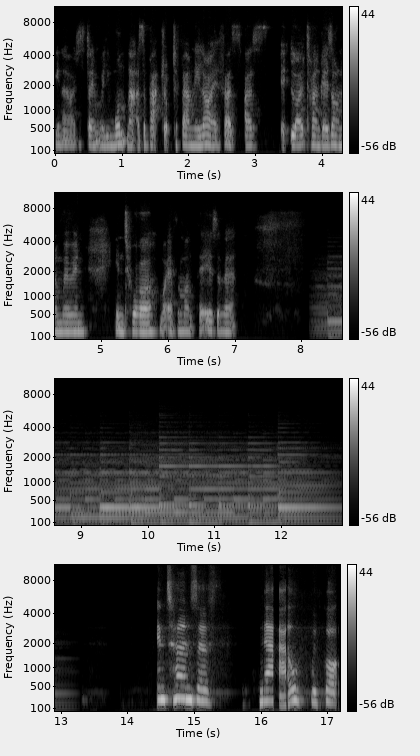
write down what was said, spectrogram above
you know, I just don't really want that as a backdrop to family life as as it, like time goes on and we're in into our whatever month it is of it. In terms of now, we've got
